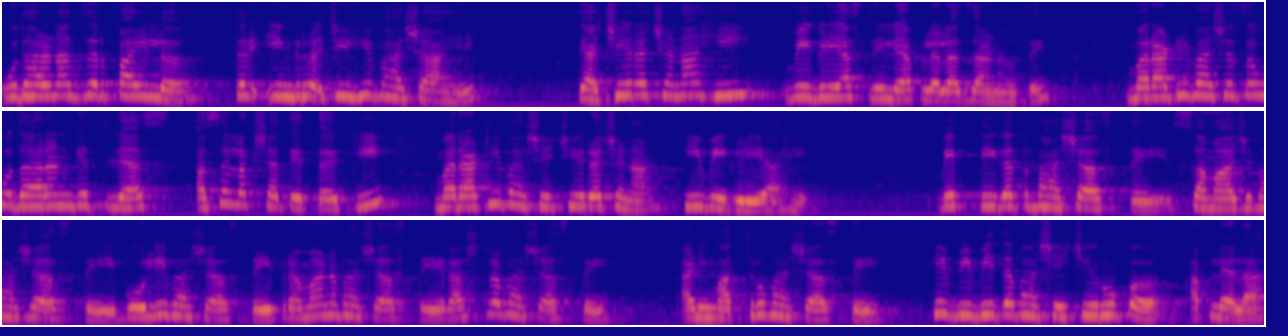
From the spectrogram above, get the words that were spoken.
उदाहरणात जर पाहिलं तर इंग्रजी ही भाषा आहे. त्याची रचना ही वेगळी असलेली आपल्याला जाणवते. मराठी भाषेचं उदाहरण घेतल्यास असं लक्षात येतं की मराठी भाषेची रचना ही वेगळी आहे. व्यक्तिगत भाषा असते समाज भाषा असते बोलीभाषा असते प्रमाण भाषा असते राष्ट्रभाषा असते आणि मातृभाषा असते हे विविध भाषेची रूपं आपल्याला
